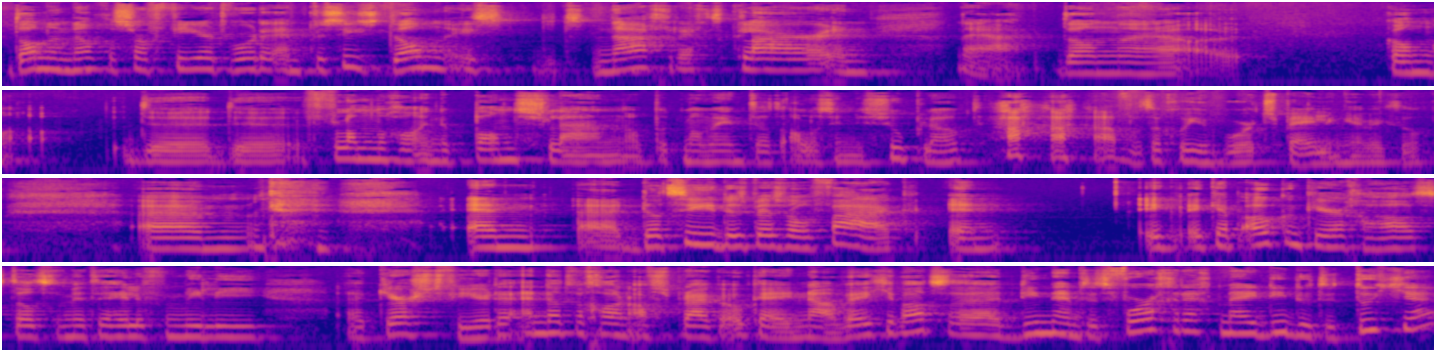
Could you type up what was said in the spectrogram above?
dan en dan geserveerd worden... en precies dan is het nagerecht klaar. En nou ja, dan uh, kan de, de vlam nogal in de pan slaan... op het moment dat alles in de soep loopt. Hahaha, wat een goede woordspeling heb ik toch. Um, en dat zie je dus best wel vaak. En ik, ik heb ook een keer gehad dat we met de hele familie kerst vierden. En dat we gewoon afspraken: oké, nou weet je wat, uh, die neemt het voorgerecht mee, die doet het toetje.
